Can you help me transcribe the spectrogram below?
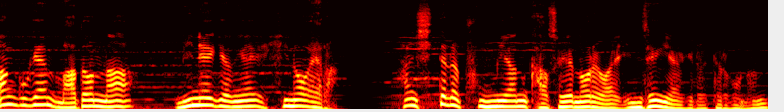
한국의 마돈나 민혜경의 희노애락 한 시대를 풍미한 가수의 노래와 인생 이야기를 들어보는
